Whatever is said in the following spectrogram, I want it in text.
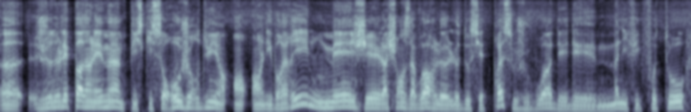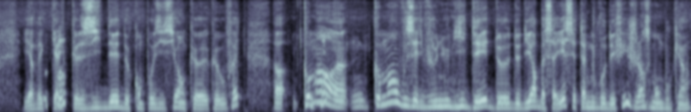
euh, je ne l'ai pas dans les mains puisqu'il sort aujourd'hui en, en- en librairie, mais j'ai la chance d'avoir le, le dossier de presse où je vois des, des magnifiques photos et avec Mhm. quelques idées de composition que, que vous faites. Alors, comment, euh, comment vous êtes venu l'idée de, de dire, bah, ça y est, c'est un nouveau défi, je lance mon bouquin?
